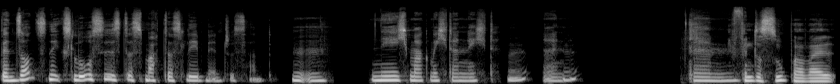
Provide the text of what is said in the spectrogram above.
wenn sonst nichts los ist, das macht das Leben interessant. Mm -mm. Nee, ich mag mich dann nicht. Nee. Nein. Ähm. Ich finde das super, weil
